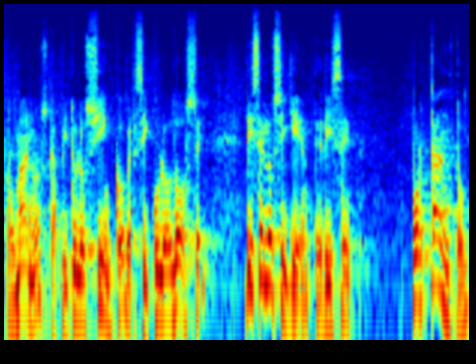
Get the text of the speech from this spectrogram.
Romanos capítulo 5, versículo 12, dice lo siguiente, dice, por tanto,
